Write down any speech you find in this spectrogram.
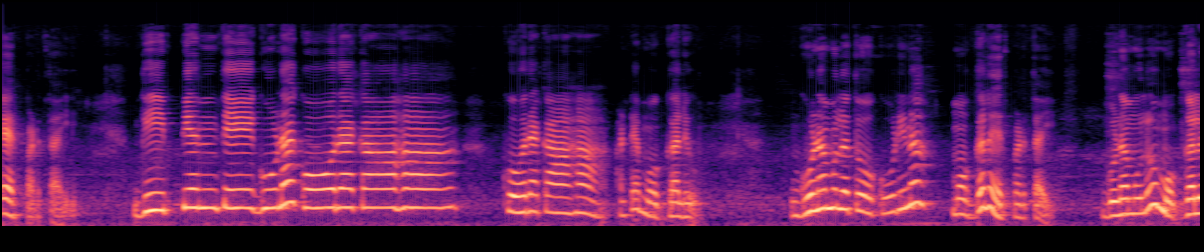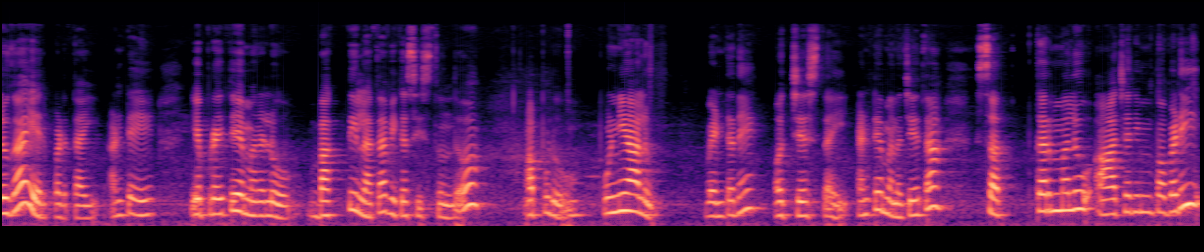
ఏర్పడతాయి. దీప్యంతే గుణ కోరకాహ కోరకాహ అంటే మొగ్గలు. గుణములతో కూడిన మొగ్గలు ఏర్పడతాయి. గుణములు మొగ్గలుగా ఏర్పడతాయి. అంటే ఎప్పుడైతే మనలో భక్తి లత వికసిస్తుందో అప్పుడు పుణ్యాలు వెంటనే వచ్చేస్తాయి. అంటే మన చేత సత్కర్మలు ఆచరింపబడి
